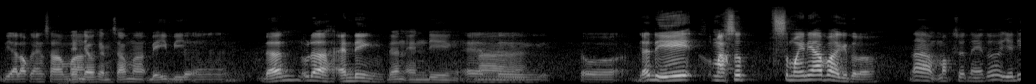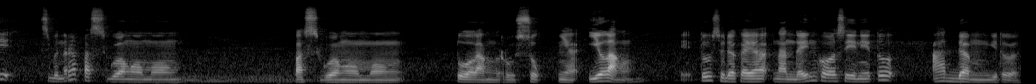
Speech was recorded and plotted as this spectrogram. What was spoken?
dialog yang sama Dan dialog yang sama, baby. dan, dan udah ending Dan ending. Nah, ending gitu jadi maksud semua ini apa gitu loh Nah, maksudnya itu jadi sebenarnya pas gua ngomong pas gua ngomong tulang rusuknya hilang, itu sudah kayak nandain kalau si ini tuh Adam gitu loh.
